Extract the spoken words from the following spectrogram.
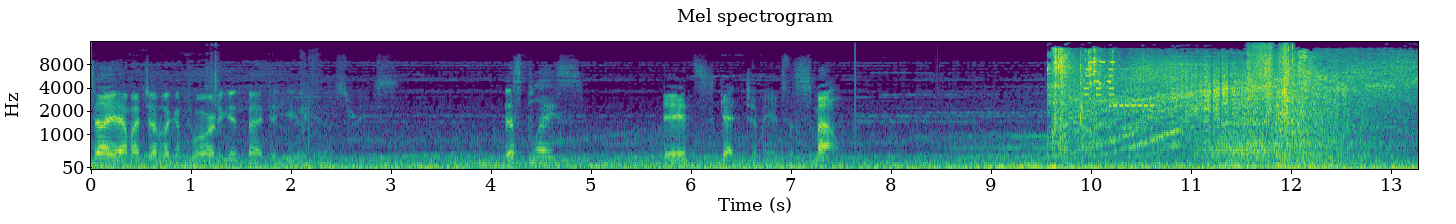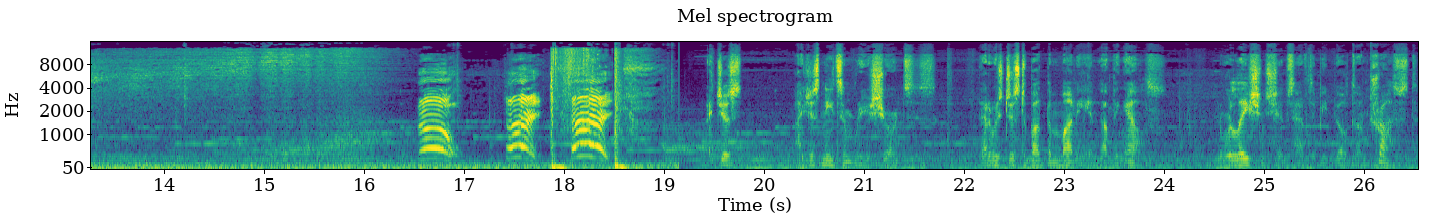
tell you how much I'm looking forward to getting back to Helios, Rhys. This place, it's getting to me. It's the smell. No! Hey! Hey! I just. I just need some reassurances. That it was just about the money and nothing else. And relationships have to be built on trust.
